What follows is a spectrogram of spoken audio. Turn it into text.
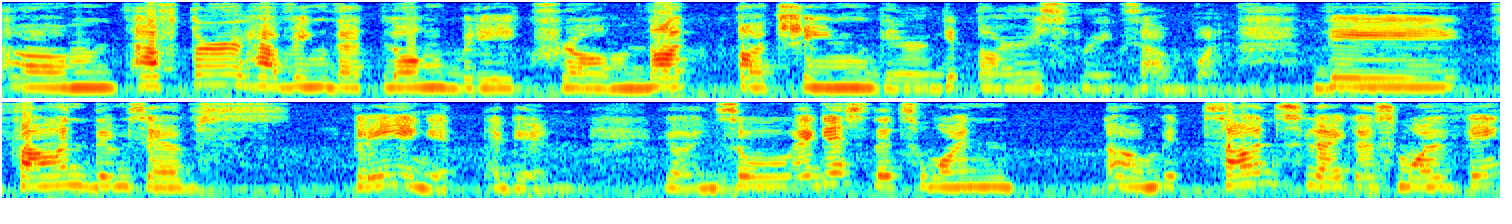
um, after having that long break from not touching their guitars, for example, they found themselves playing it again. Yun. So, I guess that's one um, it sounds like a small thing,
